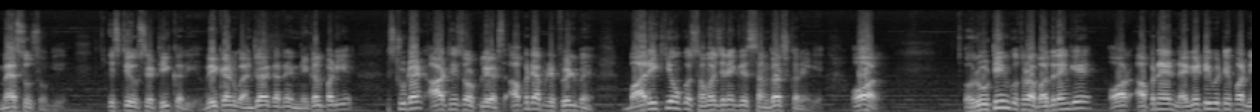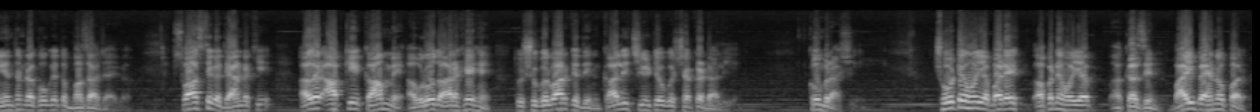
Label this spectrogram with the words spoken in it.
महसूस होगी। इसलिए उसे ठीक करिए। वीकेंड को एंजॉय करने, निकल पड़िए। स्टूडेंट आर्टिस्ट और प्लेयर्स अपने अपने फ़ील्ड में बारीकियों को समझने के लिए संघर्ष करेंगे और रूटीन को थोड़ा बदलेंगे और अपने नेगेटिविटी पर नियंत्रण रखोगे तो मज़ा आ जाएगा। स्वास्थ्य का ध्यान रखिए। अगर आपके काम में अवरोध आ रहे हैं तो शुक्रवार के दिन काली चींटियों को शक्कर डालिए। कुंभ राशि। छोटे हो या बड़े, अपने हो या कजिन भाई बहनों पर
